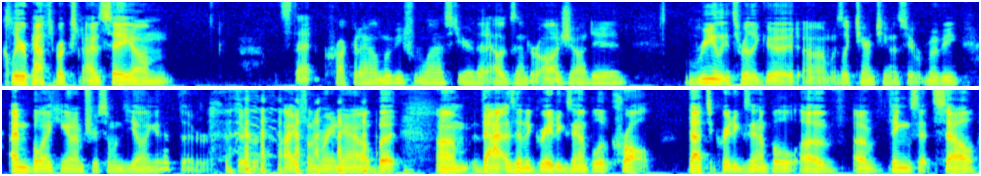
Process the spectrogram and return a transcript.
clear path to production. I would say, um, what's that crocodile movie from last year that Alexandre Aja did? Really, it's really good. Um, it was like Tarantino's favorite movie. I'm blanking, and I'm sure someone's yelling it at their at their iPhone right now. But um, that is a great example of Crawl. That's a great example of of things that sell.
